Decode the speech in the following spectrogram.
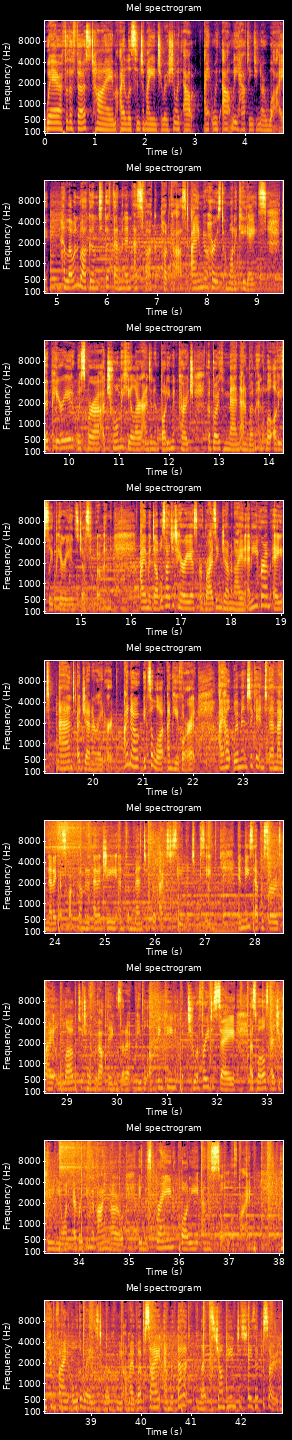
where for the first time I listened to my intuition without I, without me having to know why. Hello and welcome to the Feminine as Fuck podcast. I am your host, Monica Yates, the period whisperer, a trauma healer, and an embodiment coach for both men and women. Well, obviously, periods just for women. I am a double Sagittarius, a rising Gemini, an Enneagram 8, and a generator. I know it's a lot, I'm here for it. I help women to get into their magnetic as fuck feminine energy and for men to feel ecstasy and intimacy. In these episodes, I love to talk about things that people are thinking but too afraid to say, as well as educating you on everything that I know in this brain, body, and soul of mine. You can find all the ways to work with me on my website. And with that, let's jump into today's episode.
